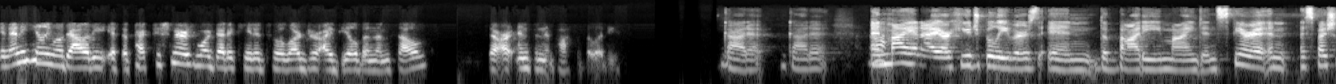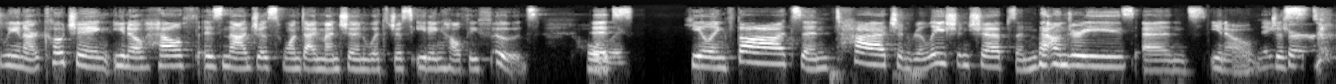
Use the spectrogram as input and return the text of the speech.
in any healing modality, if the practitioner is more dedicated to a larger ideal than themselves, there are infinite possibilities. Got it. Got it. And Maya and I are huge believers in the body, mind, and spirit. And especially in our coaching, you know, health is not just one dimension with just eating healthy foods. Totally. It's healing thoughts and touch and relationships and boundaries and, you know, Nature. just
